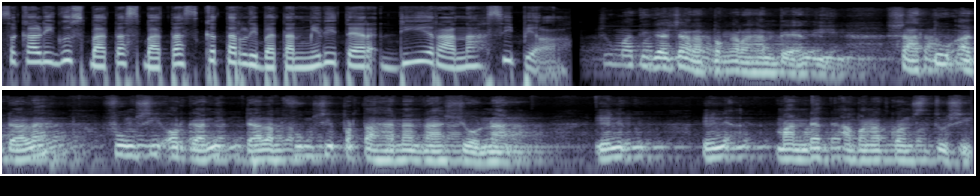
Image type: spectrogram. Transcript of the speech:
sekaligus batas-batas keterlibatan militer di ranah sipil. Cuma tiga cara pengerahan TNI. Satu adalah fungsi organik dalam fungsi pertahanan nasional. Ini ini mandat amanat konstitusi.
